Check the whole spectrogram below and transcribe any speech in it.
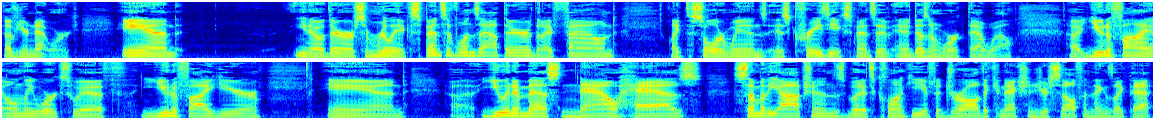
of your network? And, you know, there are some really expensive ones out there that I found, like the SolarWinds is crazy expensive and it doesn't work that well. Uh, UniFi only works with UniFi gear, and uh, UNMS now has some of the options, but it's clunky. You have to draw the connections yourself and things like that.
